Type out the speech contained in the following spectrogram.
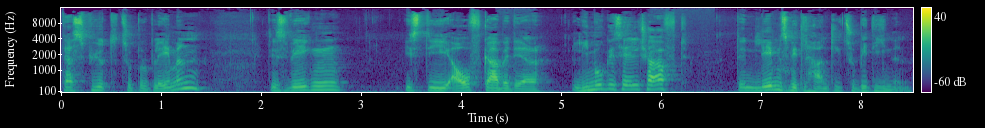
das führt zu Problemen. Deswegen ist die Aufgabe der Limo-Gesellschaft, den Lebensmittelhandel zu bedienen.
